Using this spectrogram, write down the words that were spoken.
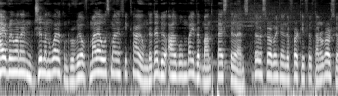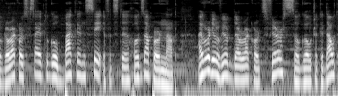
Hi everyone, I'm Jim and welcome to review of Malleus Maleficarum, the debut album by the band Pestilence. Today we're celebrating the 35th anniversary of the record, so decided to go back and see if it still holds up or not. I've already reviewed the record's first, so go check it out.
